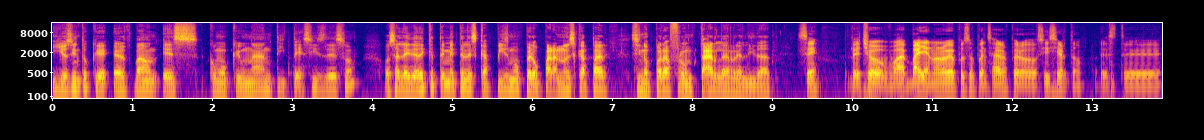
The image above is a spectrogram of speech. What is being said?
Y yo siento que Earthbound es como que una antítesis de eso. O sea, la idea de que te mete el escapismo, pero para no escapar, sino para afrontar la realidad. Sí. De hecho, va- vaya, no lo había puesto a pensar, pero sí es cierto. Este,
